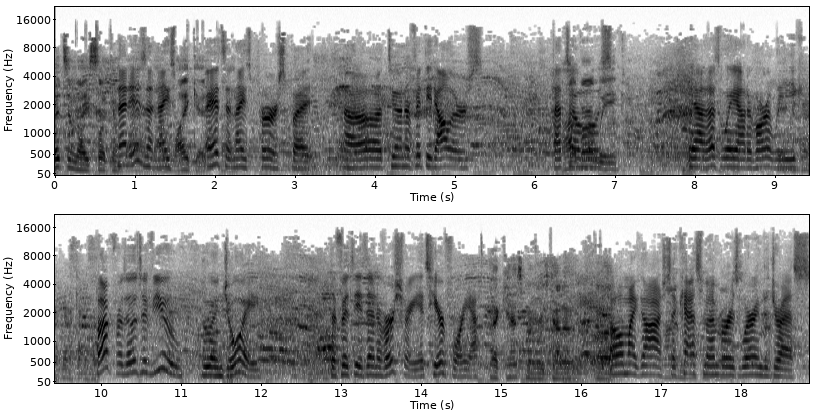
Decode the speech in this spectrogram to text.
It's a nice looking That bag. is a nice, I like it. it's a nice purse, but uh, $250. That's Out of our almost, league. yeah, that's way out of our league. But for those of you who enjoy the 50th anniversary, it's here for you. That cast member's got a. Uh, Oh my gosh, the cast member is wearing the dress.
